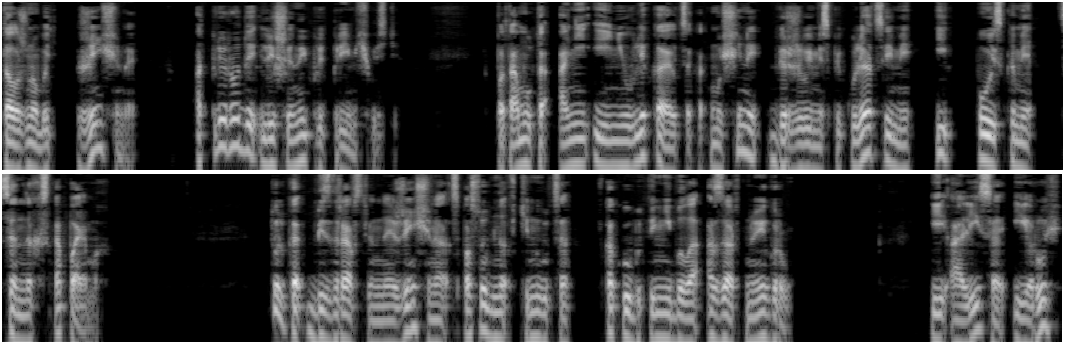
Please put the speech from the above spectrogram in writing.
Должно быть, женщины от природы лишены предприимчивости. Потому-то они и не увлекаются, как мужчины, биржевыми спекуляциями и поисками ценных ископаемых. Только безнравственная женщина способна втянуться в какую бы то ни было азартную игру. И Алиса, и Руфь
